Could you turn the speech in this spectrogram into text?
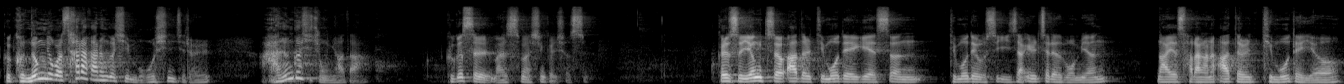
그, 그 능력을 살아가는 것이 무엇인지를 아는 것이 중요하다. 그것을 말씀하신 것이었습니다. 그래서 영적 아들 디모데에게 쓴 디모데우스 2장 1절에 보면 나의 사랑하는 아들 디모데여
